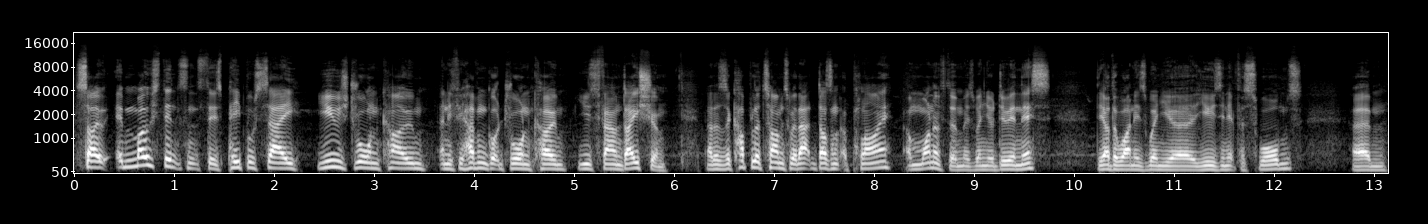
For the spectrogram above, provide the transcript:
So in most instances, people say use drawn comb, and if you haven't got drawn comb, use foundation. Now there's a couple of times where that doesn't apply, and one of them is when you're doing this. The other one is when you're using it for swarms. Um,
